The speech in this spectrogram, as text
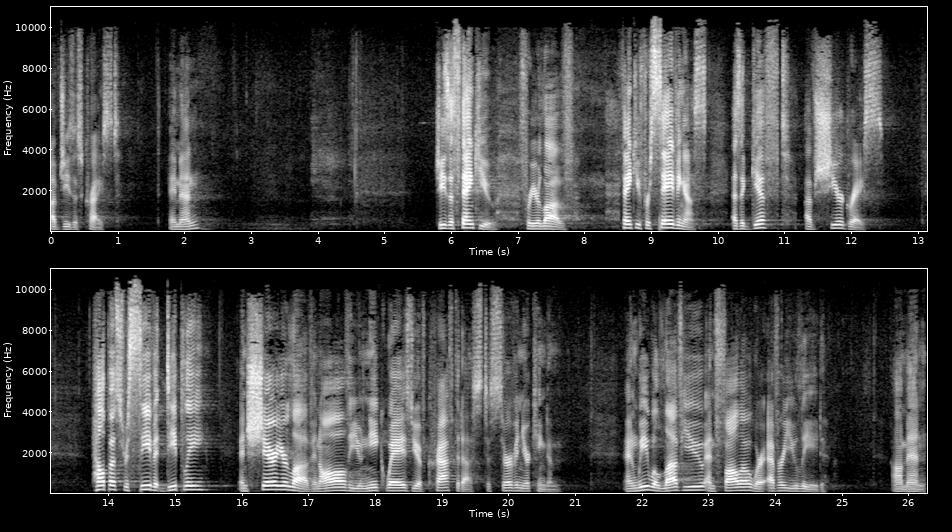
of Jesus Christ. Amen. Jesus, thank you for your love. Thank you for saving us as a gift of sheer grace. Help us receive it deeply and share your love in all the unique ways you have crafted us to serve in your kingdom. And we will love you and follow wherever you lead. Amen.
